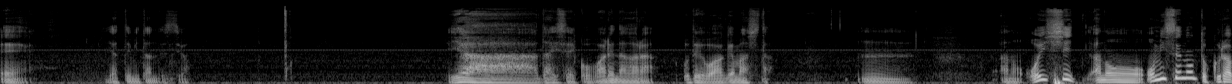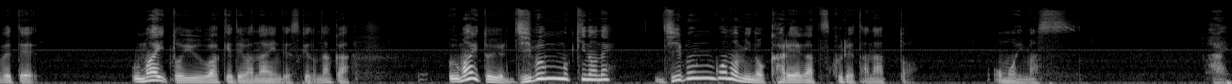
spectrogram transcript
えー、やってみたんですよ。いや大成功。我ながら腕を上げました。うん。あの美味しいあのお店のと比べてうまいというわけではないんですけどなんかうまいというより自分向きのね自分好みのカレーが作れたなと思います。はい。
